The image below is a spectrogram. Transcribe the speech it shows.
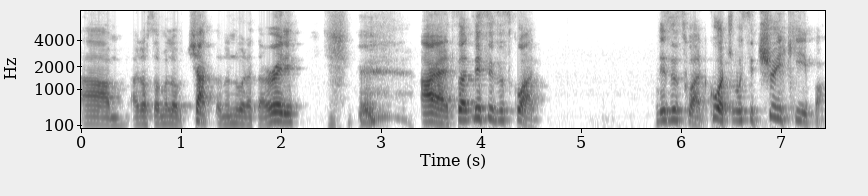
Um, I just have a little chat and I know that already. All right, so this is the squad. This is squad. Coach, what's the tree keeper?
